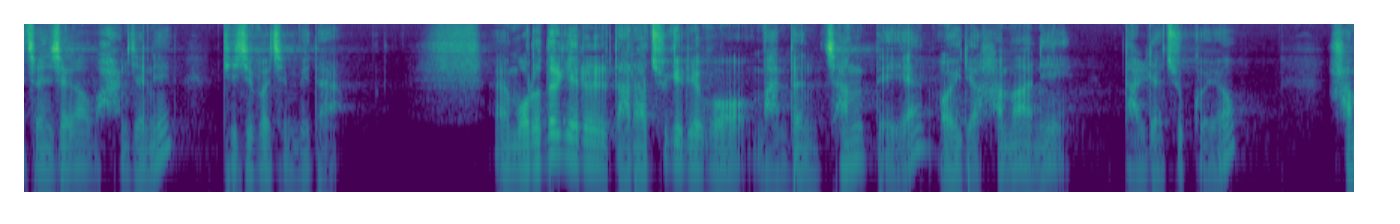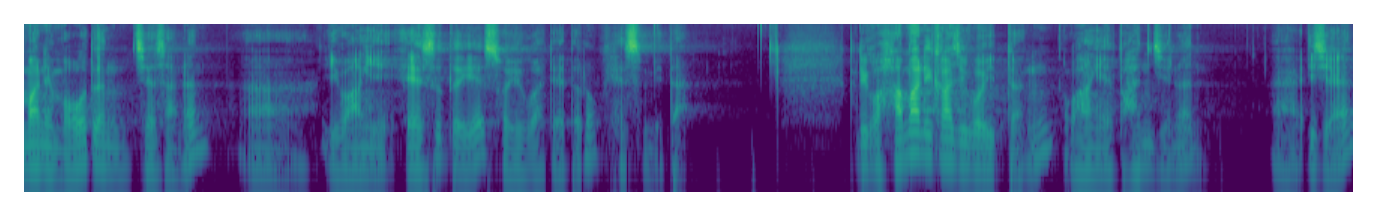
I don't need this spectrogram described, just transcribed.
전세가 완전히 뒤집어집니다. 아, 모르드게를 달아 죽이려고 만든 장대에 오히려 하만이 달려 죽고요. 하만의 모든 재산은 아, 이 왕이 에스더의 소유가 되도록 했습니다. 그리고 하만이 가지고 있던 왕의 반지는 아, 이제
